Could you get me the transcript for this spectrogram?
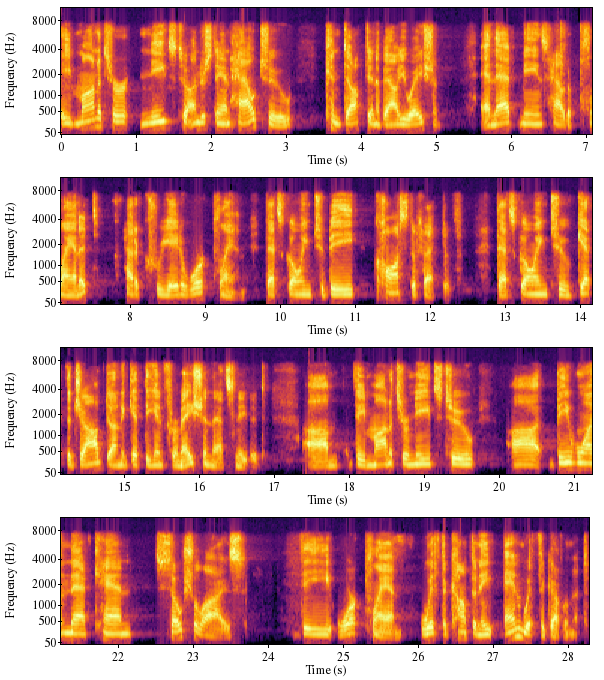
a monitor needs to understand how to conduct an evaluation. And that means how to plan it, how to create a work plan that's going to be cost effective, that's going to get the job done and get the information that's needed. Um, the monitor needs to uh, be one that can socialize the work plan with the company and with the government.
